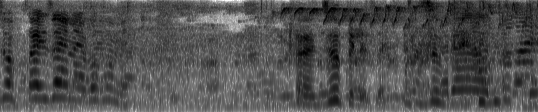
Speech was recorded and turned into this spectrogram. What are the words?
झोप काही जाय नाही बघू अं, झोपीलच. झोपी.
